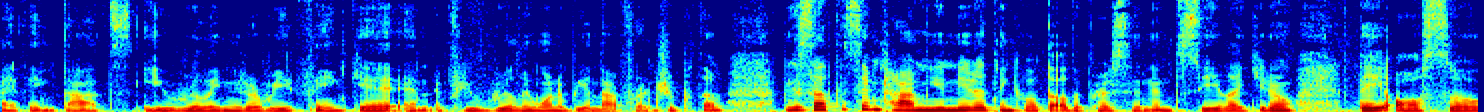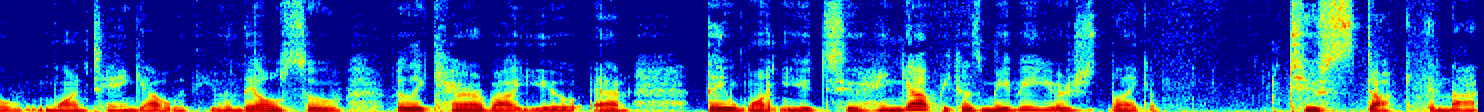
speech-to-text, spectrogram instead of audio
i think that's you really need to rethink it and if you really want to be in that friendship with them. Because at the same time you need to think about the other person and see like you know they also want to hang out with you and they also really care about you and they want you to hang out because maybe you're just like too stuck in that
